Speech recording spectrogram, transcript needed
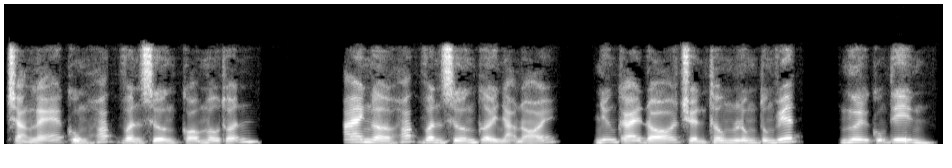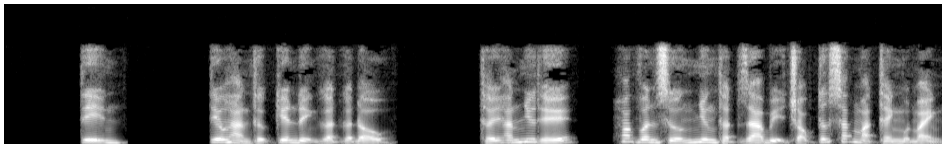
chẳng lẽ cùng Hoắc Vân Sướng có mâu thuẫn? Ai ngờ Hoắc Vân Sướng cười nhạo nói, những cái đó truyền thông lung tung viết, ngươi cũng tin. Tin. Tiêu Hàn thực kiên định gật gật đầu. Thấy hắn như thế, Hoắc Vân Sướng nhưng thật ra bị chọc tức sắc mặt thành một mảnh.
